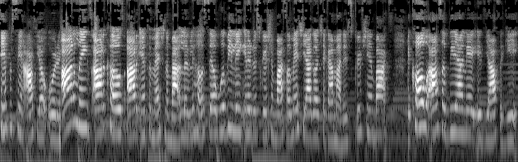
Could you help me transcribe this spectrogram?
10% off your order. All the links, all the codes, all the information about Lovely Wholesale will be linked in the description box. So make sure y'all go check out my description box. The code will also be down there if y'all forget.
